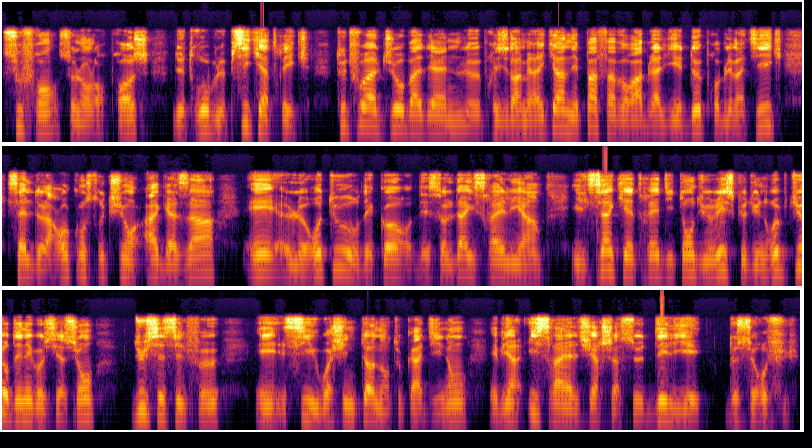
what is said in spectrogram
souffrant, selon leurs proches, de troubles psychiatriques. Toutefois, Joe Biden, le président américain, n'est pas favorable à lier deux problématiques, celle de la reconstruction à Gaza et le retour des corps des soldats israéliens. Il s'inquiéterait, dit-on, du risque d'une rupture des négociations du cessez-le-feu et si Washington, en tout cas, dit non, eh bien, Israël cherche à se délier de ce refus.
